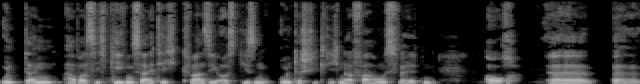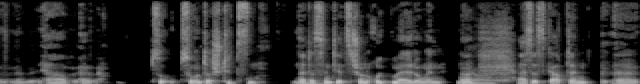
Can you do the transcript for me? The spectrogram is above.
und dann aber sich gegenseitig quasi aus diesen unterschiedlichen Erfahrungswelten auch äh, äh, ja, äh, zu, zu unterstützen. Na, das sind jetzt schon Rückmeldungen. Ne? Ja. Also es gab dann äh,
